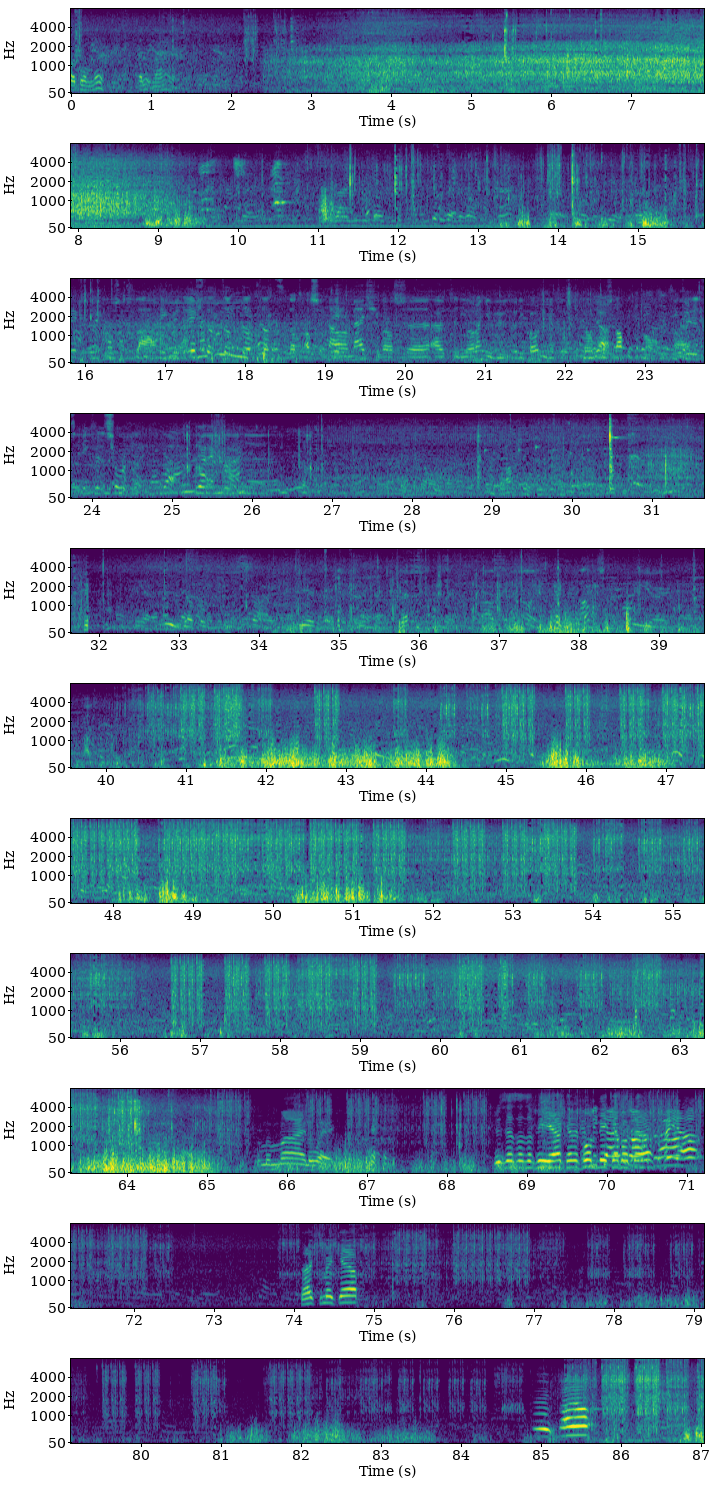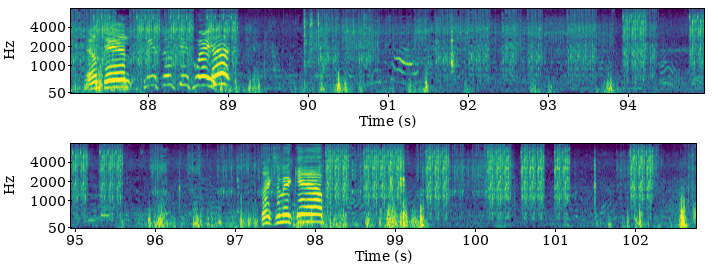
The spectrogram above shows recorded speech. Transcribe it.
dat dat als het nou een meisje was eh, uit die oranje buurt waar die koning heeft opgekomen, dan snap ik het wel. Ik vind het, ik vind het zorgelijk. Ja, echt waar. Eh, Thank you. Prinsessa Sofia, kan vi få en blick här borta? Tack så mycket! En till! Please Tack så mycket!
